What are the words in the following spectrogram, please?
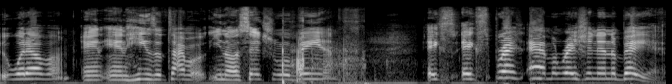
whatever, and and he's a type of you know sexual being, ex- express admiration in the bed.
